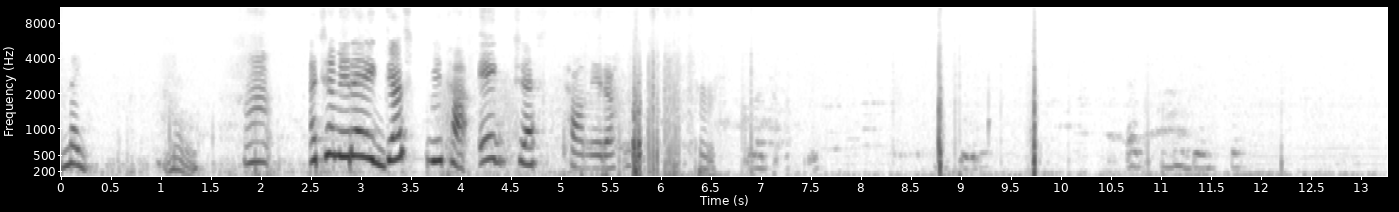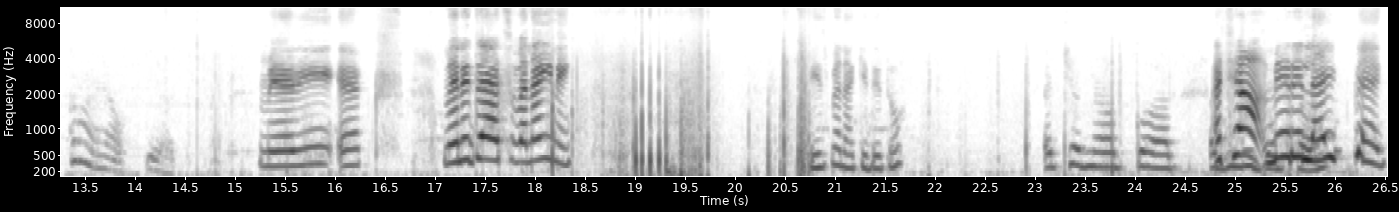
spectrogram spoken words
नहीं नहीं। हम्म, अच्छा मेरा एक जस्ट भी था एक जस्ट था मेरा। मेरी एक्स मैंने तो एक्स बना ही नहीं। प्लीज़ बना के दे दो। अच्छा मैं आपको आप अच्छा मेरे लाइट प्लैंक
